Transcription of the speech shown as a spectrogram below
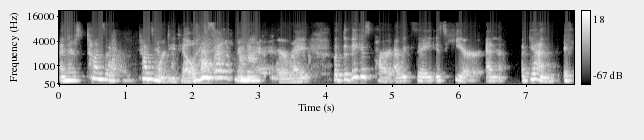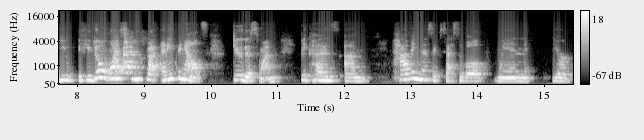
and there's tons of tons more detail in this mm-hmm. everywhere, right? But the biggest part I would say is here. And again, if you if you don't want to screenshot anything else, do this one because um, having this accessible when you're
